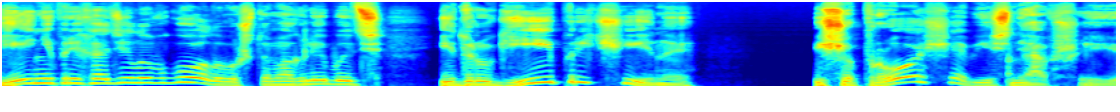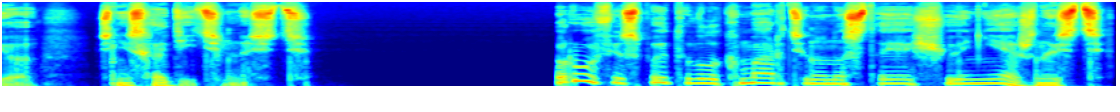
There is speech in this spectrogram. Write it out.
Ей не приходило в голову, что могли быть и другие причины — еще проще объяснявший ее снисходительность. Руф испытывала к Мартину настоящую нежность,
